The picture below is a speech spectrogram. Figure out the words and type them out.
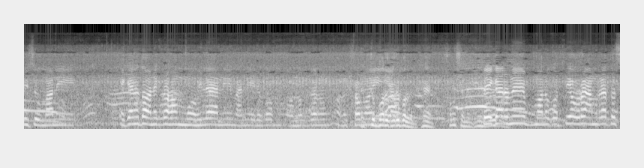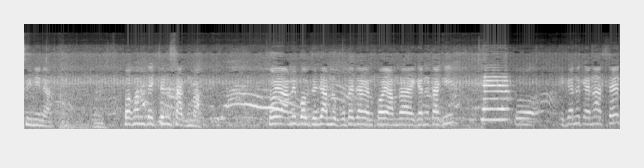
কিছু মানে এখানে তো অনেক রকম মহিলা আনি মানে এরকম অনেক জন- অনেক সময় হ্যাঁ এই কারণে মনে করছি ওরা আমরা তো চিনি না। তখন দেখতেছি চাকমা তো আমি বলতেছি আপনি কোথায় থাকেন? কয় আমরা এখানে থাকি। তো এখানে কেন আসছেন?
